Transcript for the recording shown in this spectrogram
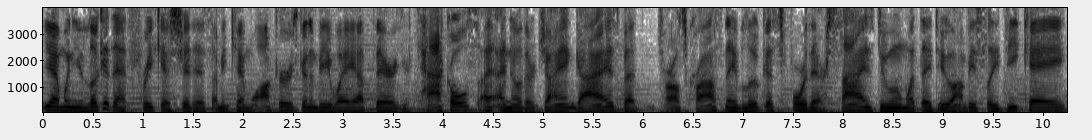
Yeah, when you look at that freakish, it is. I mean, Ken Walker is going to be way up there. Your tackles, I, I know they're giant guys, but Charles Cross, Nabe Lucas, for their size, doing what they do. Obviously, DK.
